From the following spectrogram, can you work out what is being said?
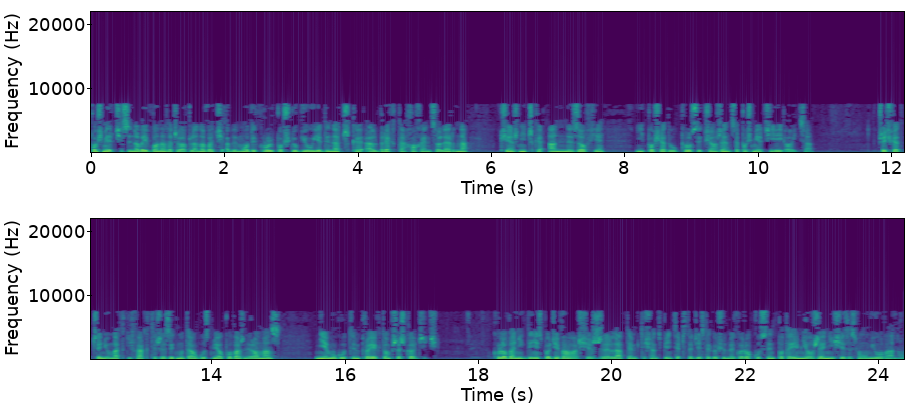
Po śmierci synowej Bona zaczęła planować, aby młody król poślubił jedynaczkę Albrechta Hohenzollerna, księżniczkę Annę Zofię i posiadł Prusy książęce po śmierci jej ojca. W przeświadczeniu matki fakt, że Zygmunt August miał poważny romans, nie mógł tym projektom przeszkodzić. Królowa nigdy nie spodziewała się, że latem 1547 roku syn potajemnie ożeni się ze swą umiłowaną.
